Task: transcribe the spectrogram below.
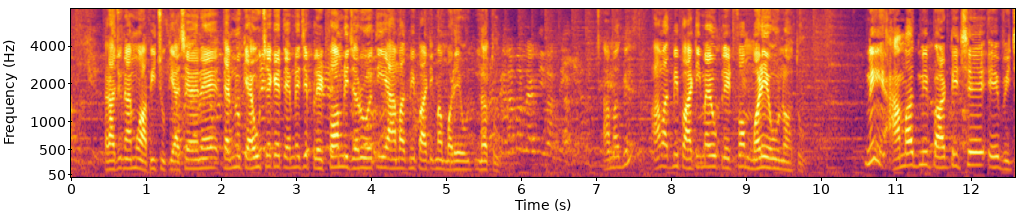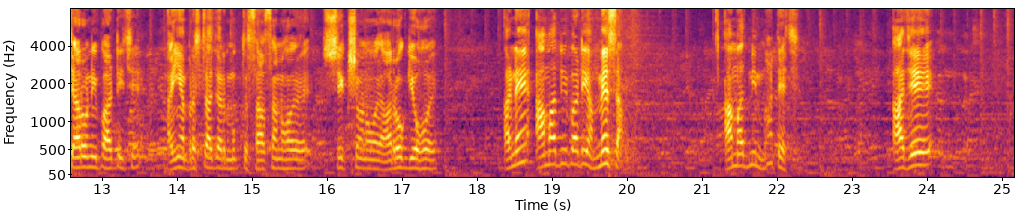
રાજીનામું આપી ચૂક્યા છે અને તેમનું કહેવું છે કે તેમને જે પ્લેટફોર્મની જરૂર હતી એ આમ આદમી પાર્ટીમાં મળે એવું નહોતું. આમ આદમી? આમ આદમી પાર્ટીમાં એવું પ્લેટફોર્મ મળે એવું નહોતું. નહીં, આમ આદમી પાર્ટી છે, એ વિચારોની પાર્ટી છે. અહીંયા ભ્રષ્ટાચાર મુક્ત શાસન હોય, શિક્ષણ હોય, આરોગ્ય હોય. અને આમ આદમી પાર્ટી હંમેશા આમ આદમી માટે છે. આજે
